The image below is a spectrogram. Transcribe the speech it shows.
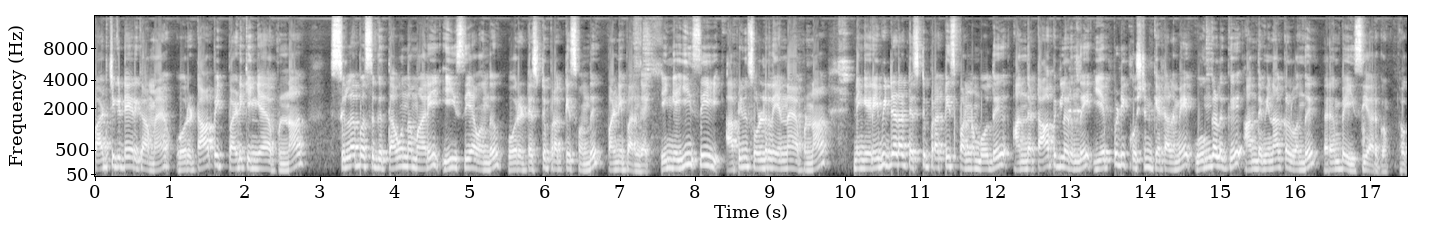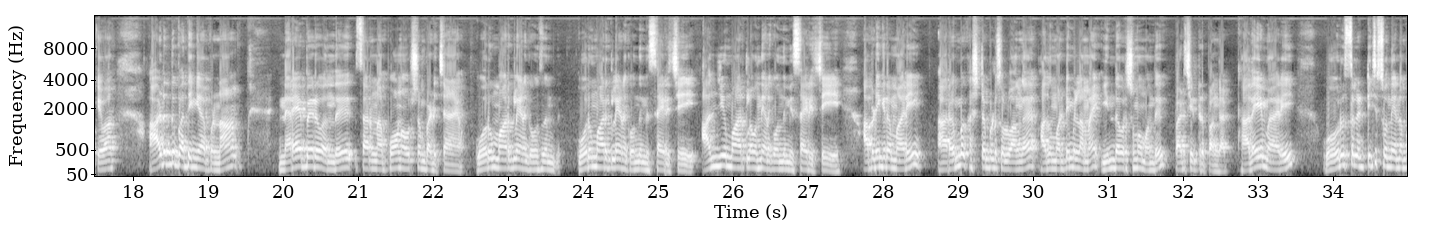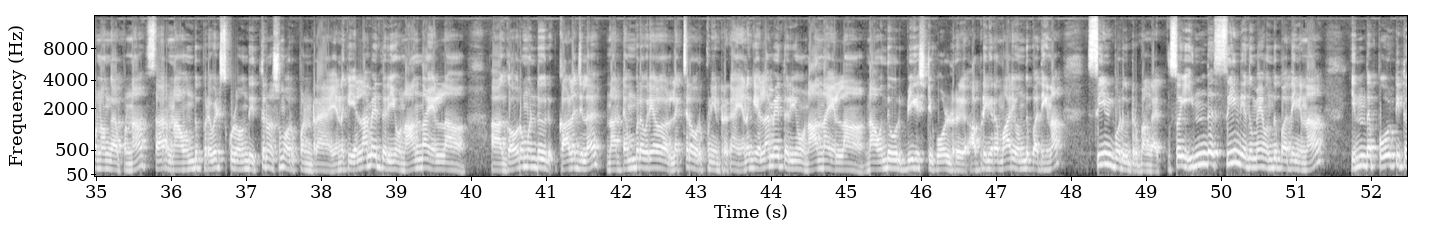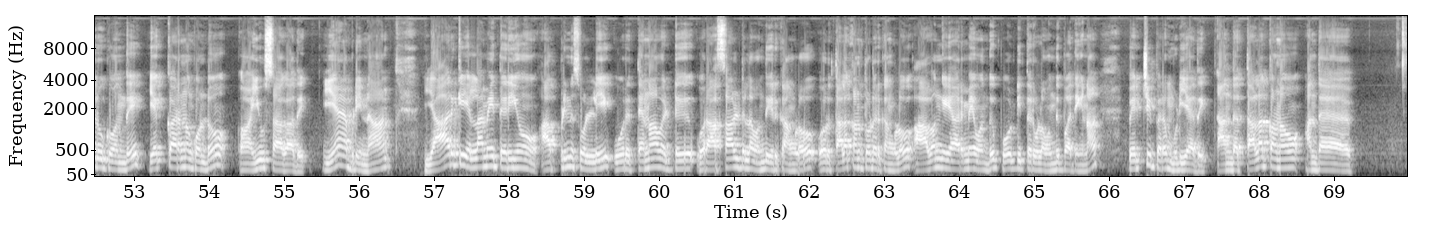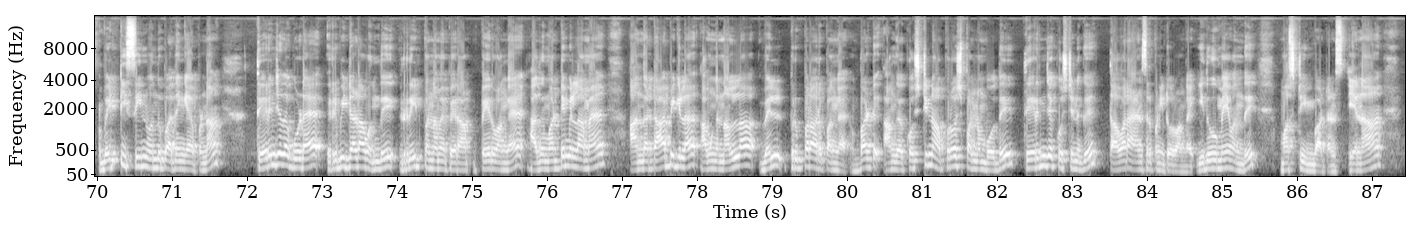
படிச்சுக்கிட்டே இருக்காமல் ஒரு டாபிக் படிக்கீங்க அப்படின்னா சிலபஸுக்கு தகுந்த மாதிரி ஈஸியாக வந்து ஒரு டெஸ்ட் ப்ராக்டிஸ் வந்து பண்ணி பாருங்க. இங்கே ஈஸி அப்படின்னு சொல்கிறது என்ன அப்படின்னா நீங்கள் ரிப்பீட்டடாக டெஸ்ட் ப்ராக்டிஸ் பண்ணும்போது அந்த டாபிக்ல இருந்து எப்படி கொஸ்டின் கேட்டாலுமே உங்களுக்கு அந்த வினாக்கள் வந்து ரொம்ப ஈஸியாக இருக்கும். ஓகேவா அடுத்து பார்த்தீங்க அப்படின்னா நிறைய பேர் வந்து சார் நான் போன வருஷம் படித்தேன் ஒரு மார்க்கில் எனக்கு வந்து ஒரு மார்க்கில் எனக்கு வந்து மிஸ் ஆயிடுச்சு. அஞ்சு மார்க்கில் வந்து எனக்கு வந்து மிஸ் ஆயிடுச்சு. அப்படிங்கிற மாதிரி ரொம்ப கஷ்டப்பட்டு சொல்லுவாங்க. அது மட்டும் இல்லாமல் இந்த வருஷமும் வந்து படிச்சுட்டு இருப்பாங்க. அதே மாதிரி ஒரு சில டீச்சர்ஸ் வந்து என்ன பண்ணுவாங்க அப்படின்னா சார் நான் வந்து ப்ரைவேட் ஸ்கூலில் வந்து இத்தனை வருஷமாக ஒர்க் பண்ணுறேன் எனக்கு எல்லாமே தெரியும். நான் தான் எல்லாம் கவர்மெண்ட் காலேஜில் நான் டெம்பரவரியாக லெக்சராக ஒர்க் பண்ணிட்டு இருக்கேன். எனக்கு எல்லாமே தெரியும். நான் தான் எல்லாம். நான் வந்து ஒரு பிஹெச்டி ஹோல்டரு அப்படிங்கிற மாதிரி வந்து பார்த்தீங்கன்னா சீன் போட்டுக்கிட்டு இருப்பாங்க. ஸோ இந்த சீன் எதுவுமே வந்து பார்த்தீங்கன்னா இந்த போட்டி தேர்வுக்கு வந்து எக்காரணம் கொண்டும் யூஸ் ஆகாது. ஏன் அப்படின்னா யாருக்கு எல்லாமே தெரியும் அப்படின்னு சொல்லி ஒரு தெனாவட்டு ஒரு அசால்ட்டில் வந்து இருக்காங்களோ ஒரு தலக்கணத்தோடு இருக்காங்களோ அவங்க யாருமே வந்து போட்டித் தேர்வில் வந்து பார்த்தீங்கன்னா வெற்றி பெற முடியாது. அந்த தலக்கணம் அந்த வெட்டி சீன் வந்து பார்த்தீங்க அப்படின்னா தெரிஞ்சதை கூட ரிப்பீட்டடாக வந்து ரீட் பண்ணாமல் பேரா போயிடுவாங்க அது மட்டும் இல்லாமல் அந்த டாப்பிக்கில் அவங்க நல்லா வெல் ப்ரிப்பராக இருப்பாங்க. பட் அங்கே கொஸ்டின் அப்ரோச் பண்ணும்போது தெரிஞ்ச கொஸ்டினுக்கு தவறாக ஆன்சர் பண்ணிட்டு வருவாங்க. இதுவுமே வந்து மஸ்ட் இம்பார்ட்டன்ஸ் ஏன்னா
